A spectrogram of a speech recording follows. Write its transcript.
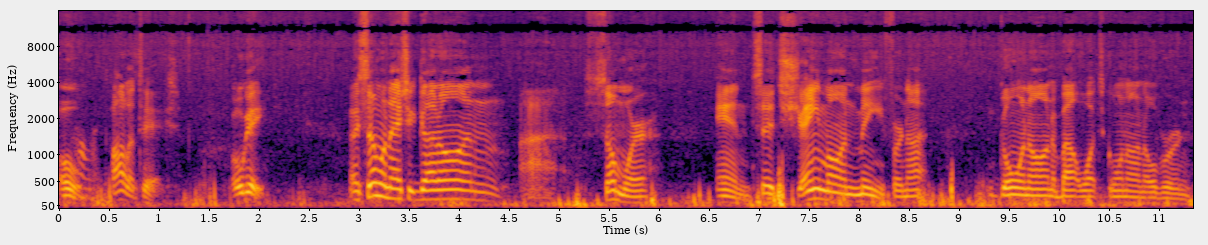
Oh, politics. politics. Okay. Someone actually got on uh, somewhere and said, Shame on me for not going on about what's going on over in,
